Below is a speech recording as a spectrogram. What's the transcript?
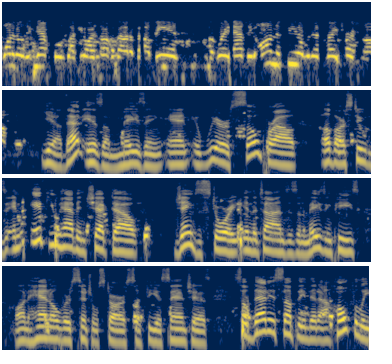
one of those examples, like you always talk about, about being a great athlete on the field, but a great person off the field. Yeah, that is amazing. And we're so proud of our students. And if you haven't checked out James's story in the Times, is an amazing piece on Hanover Central star Sophia Sanchez. So that is something that I hopefully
